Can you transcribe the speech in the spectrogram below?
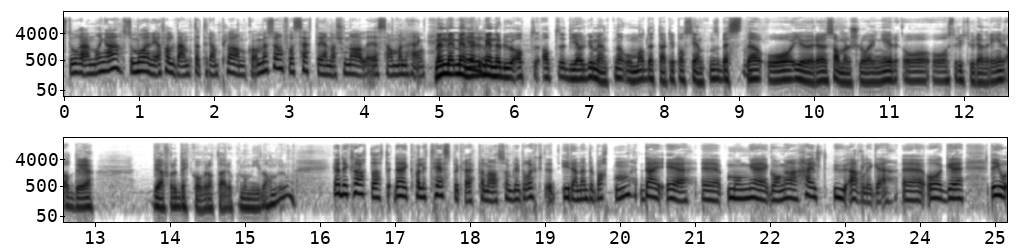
store endringer, så må en iallfall vente til den planen kommer, så en får sett det i en nasjonal eh, sammenheng. Men mener, til... mener du at, at, de argumentene om at dette er til pasientens beste å gjøre sammenslåinger og, og strukturendringer, at det, det er for å dekke over at det er økonomi det handler om? Ja, det er klart at De kvalitetsbegrepene som blir brukt i denne debatten, de er eh, mange ganger helt uærlige. Eh, og eh, Det er jo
